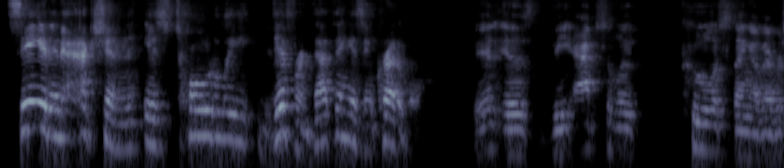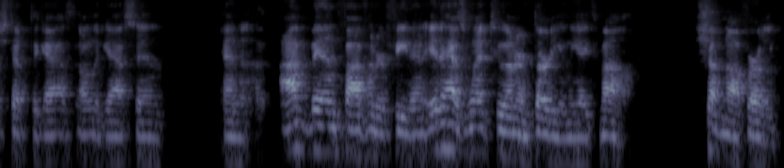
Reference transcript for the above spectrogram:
seeing it in action is totally different. That thing is incredible. It is the absolute coolest thing I've ever stepped the gas on the gas in, and I've been 500 feet in. It has went 230 in the eighth mile, shutting off early,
